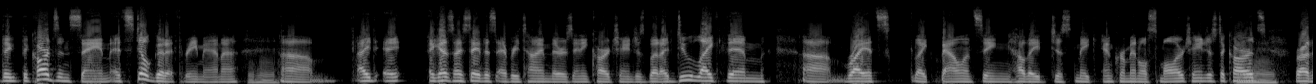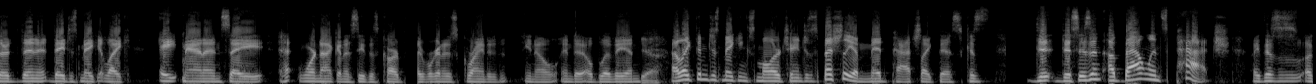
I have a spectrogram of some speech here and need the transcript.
the the card's insane. It's still good at three mana. Mhm. Um, I, I I guess I say this every time there's any card changes, but I do like them um, Riot's like balancing how they just make incremental smaller changes to cards Mhm. rather than it, they just make it like eight mana and say "Eh, we're not going to see this card play. We're going to just grind it, you know, into oblivion. Yeah. I like them just making smaller changes, especially a mid patch like this, because th- this isn't a balanced patch. Like this is a,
